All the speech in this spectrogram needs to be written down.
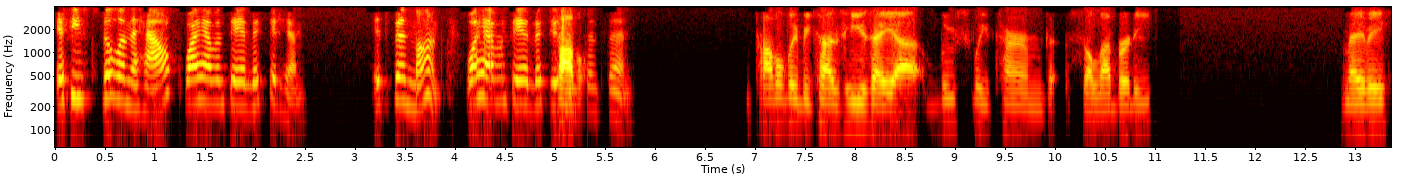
If he's still in the house, why haven't they evicted him? It's been months. Why haven't they evicted Prob- him since then? probably because he's a uh, loosely termed celebrity maybe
